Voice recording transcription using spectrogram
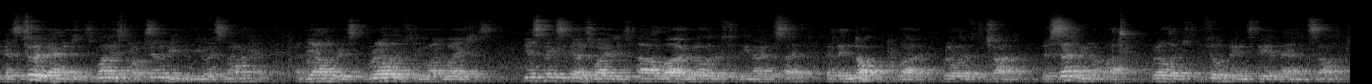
It has two advantages. One is proximity to the US market, and the other is relatively low wages. Yes, Mexico's wages are low relative to the United States, but they're not low relative to China. They're certainly not low relative to the Philippines, Vietnam, and so on.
